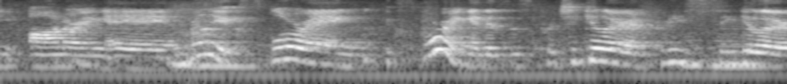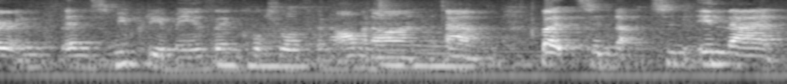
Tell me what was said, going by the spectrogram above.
be honoring AA and really exploring exploring it as this particular and pretty singular and, and to me pretty amazing mm-hmm. cultural phenomenon. Mm-hmm. Um, but to not to in that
